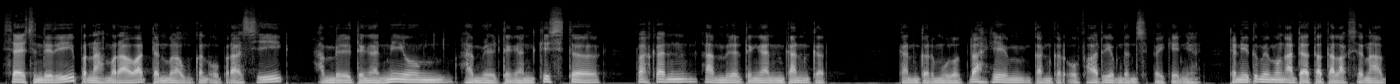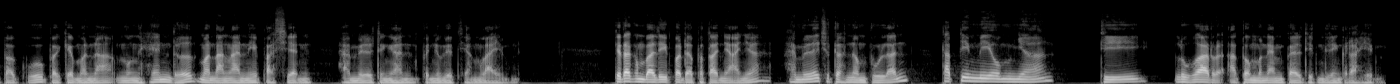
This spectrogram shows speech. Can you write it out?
Saya sendiri pernah merawat dan melakukan operasi hamil dengan miom, hamil dengan kiste, bahkan hamil dengan kanker kanker mulut rahim, kanker ovarium, dan sebagainya. Dan itu memang ada tata laksana baku bagaimana menghandle, menangani pasien hamil dengan penyulit yang lain. Kita kembali pada pertanyaannya, hamilnya sudah enam bulan, tapi miomnya di luar atau menempel di dinding rahim.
